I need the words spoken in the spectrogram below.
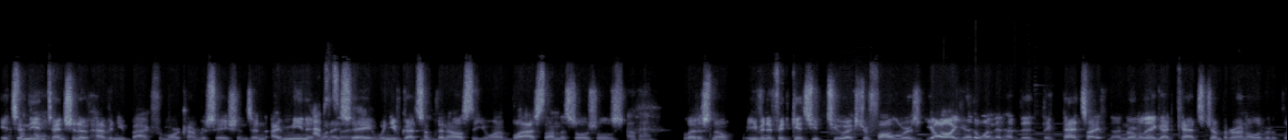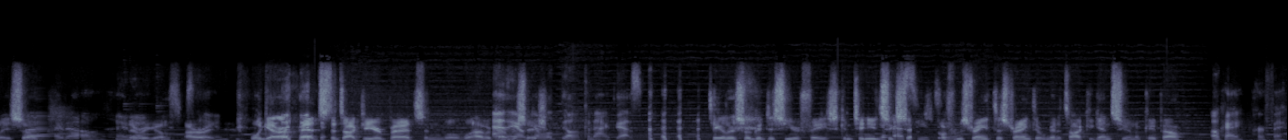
it's That's in okay. the intention of having you back for more conversations and i mean it Absolutely. when i say when you've got something mm-hmm. else that you want to blast on the socials okay let us know. Even if it gets you two extra followers. Yo, you're the one that had the, the pets. I normally I got cats jumping around all over the place. So I know. I know. there we go. All right. we'll get our pets to talk to your pets and we'll we'll have a conversation. Yeah, we'll, they'll connect, yes. Taylor, so good to see your face. Continued yes, success. Go from strength to strength, and we're gonna talk again soon, okay, pal? Okay, perfect.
